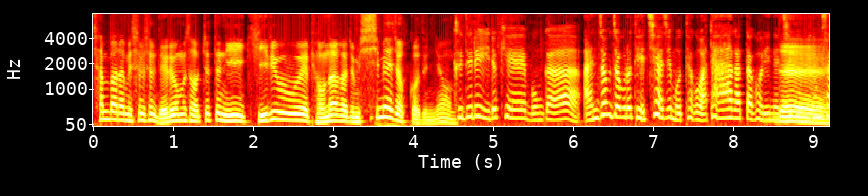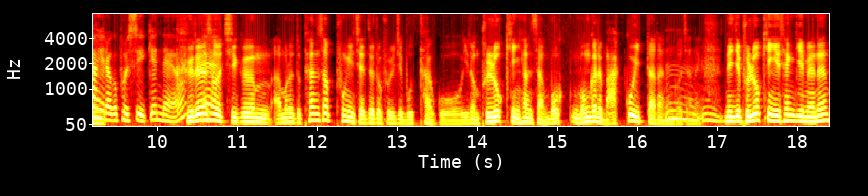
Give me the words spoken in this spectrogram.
찬바람이 슬슬 내려오면서 어쨌든 이 기류의 변화가 좀 심해졌거든요. 그들이 이렇게 뭔가 안정적으로 대체하지 못하고 왔다 갔다 거리는 네. 지금 현상이라고 볼 수 있겠네요. 그래서 네. 지금 아무래도 편서풍이 제대로 불지 못하고 이런 블로킹 현상, 뭐, 뭔가를 막고 있다라는 음, 거잖아요. 음. 근데 이제 블로킹이 생기면은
